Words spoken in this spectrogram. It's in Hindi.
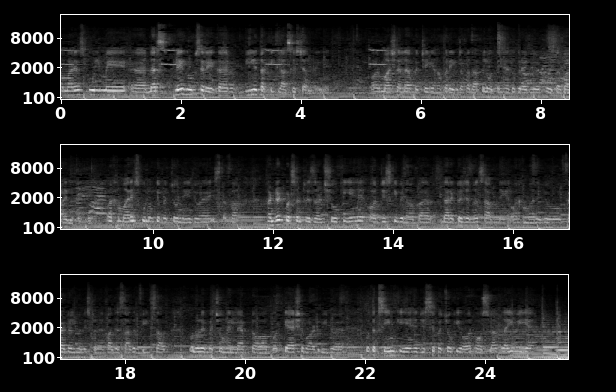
हमारे स्कूल में नर्स प्ले ग्रुप से लेकर बीए तक की क्लासेस चल रही हैं। और माशाल्लाह बच्चे यहाँ पर एक दफ़ा दाखिल होते हैं तो ग्रेजुएट होकर बाहर निकलते हैं और हमारे स्कूलों के बच्चों ने जो है इस दफ़ा 100 परसेंट रिज़ल्ट शो किए हैं, और जिसकी बिना पर डायरेक्टर जनरल साहब ने और हमारे जो फेडरल मिनिस्टर हैं ख्वाजा साद रफीक साहब, उन्होंने बच्चों में लैपटॉप और कैश अवार्ड भी जो है वो तकसीम किए हैं, जिससे बच्चों की और हौसला अफजाई हुई है।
